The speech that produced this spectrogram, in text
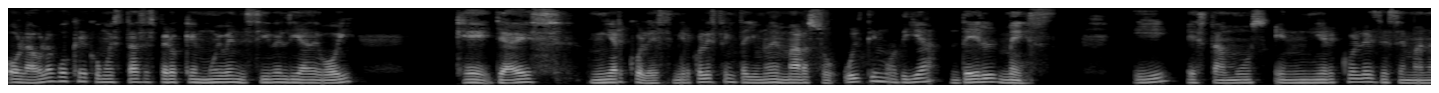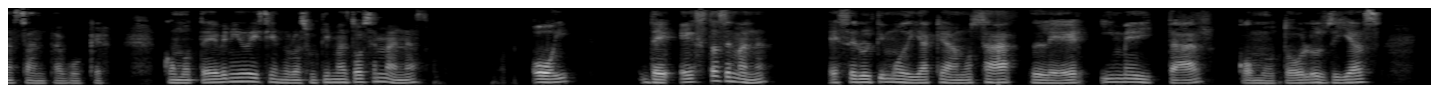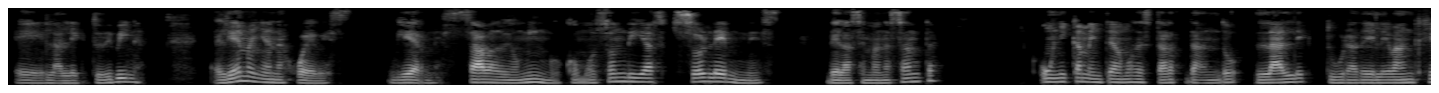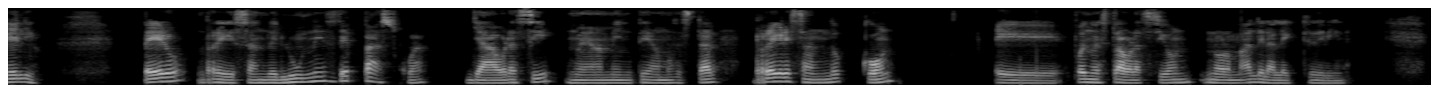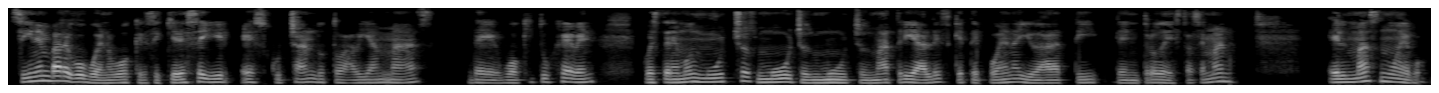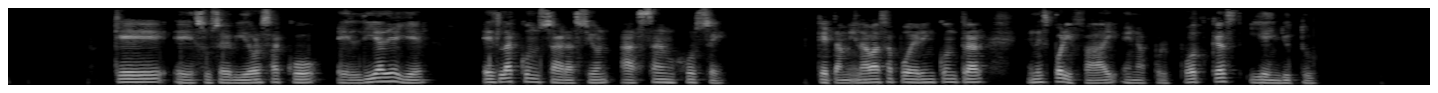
Hola, hola Walker, ¿cómo estás? Espero que muy bendecido el día de hoy, que ya es miércoles, miércoles 31 de marzo, último día del mes. Y estamos en miércoles de Semana Santa, Walker. Como te he venido diciendo las últimas dos semanas, hoy de esta semana es el último día que vamos a leer y meditar, como todos los días, eh, la lectura divina. El día de mañana, jueves, viernes, sábado y domingo, como son días solemnes de la Semana Santa, únicamente vamos a estar dando la lectura del Evangelio. Pero regresando el lunes de Pascua, ya ahora sí, nuevamente vamos a estar regresando con eh, pues nuestra oración normal de la lectura divina. Sin embargo, bueno, Walker, si quieres seguir escuchando todavía más de Walkie to Heaven, pues tenemos muchos, muchos, muchos materiales que te pueden ayudar a ti dentro de esta semana. El más nuevo que eh, su servidor sacó el día de ayer es la consagración a San José, que también la vas a poder encontrar en Spotify, en Apple Podcast y en YouTube.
